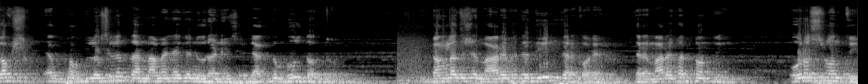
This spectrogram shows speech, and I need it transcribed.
বক্স এক ভক্তলোক ছিলেন, তার নামে নাকি নুরানি হয়েছে, এটা একদম ভুল তথ্য। বাংলাদেশে মারেফাতে দিন যারা করেন যারা মারেফাত ওরস মন্ত্রী,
